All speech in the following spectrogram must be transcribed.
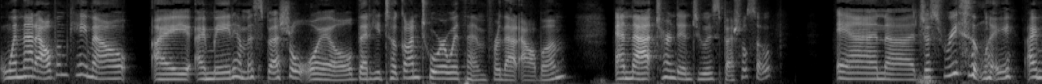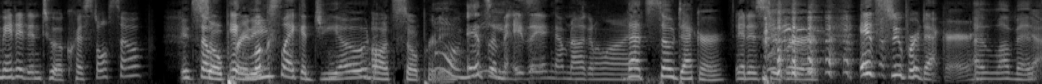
when that album came out, I I made him a special oil that he took on tour with him for that album, and that turned into a special soap. And uh, just recently, I made it into a crystal soap. It's So, so, pretty. it looks like a geode. oh, it's so pretty. Oh, it's amazing. I'm not gonna lie. That's so Decker. it is super. it's super Decker, I love it. Yeah.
